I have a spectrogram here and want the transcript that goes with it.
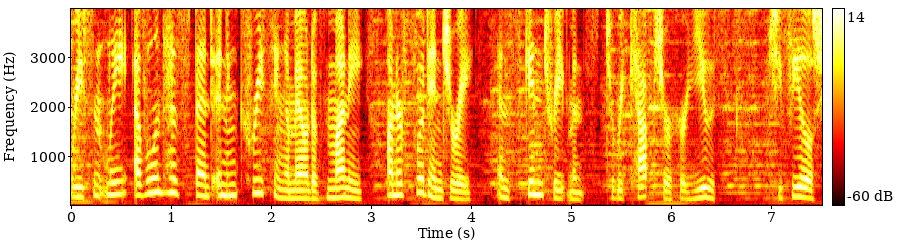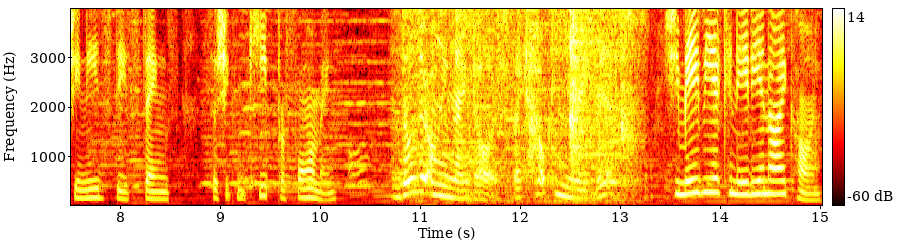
Recently, Evelyn has spent an increasing amount of money on her foot injury and skin treatments to recapture her youth. She feels she needs these things so she can keep performing. Those are only $9. Like, how can you resist? She may be a Canadian icon,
